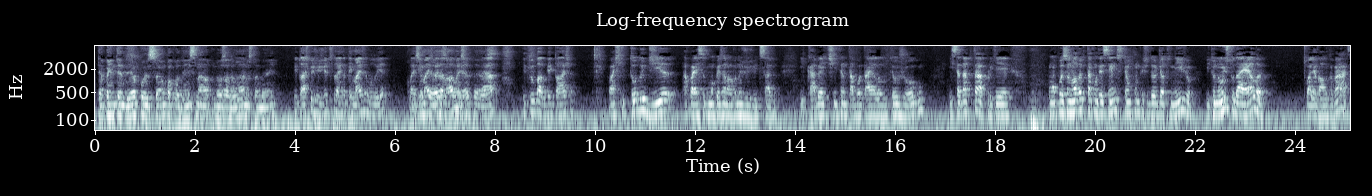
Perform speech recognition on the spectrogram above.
até para entender a posição, para poder ensinar ela para meus Aham. alunos também. E tu acha que o jiu-jitsu ainda tem mais a evoluir? Com Vai vir mais coisa nova certeza. É. E tu, Pablo, o que, que tu acha? Eu acho que todo dia aparece alguma coisa nova no jiu-jitsu, sabe? E cabe a ti tentar botar ela no teu jogo e se adaptar, porque uma posição nova que tá acontecendo, se tu é um competidor de alto nível e tu não estudar ela, tu vai levar ela no campeonato.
